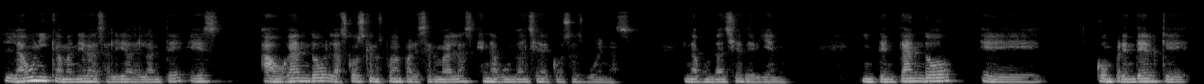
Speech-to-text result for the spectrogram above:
la única manera de salir adelante es ahogando las cosas que nos puedan parecer malas en abundancia de cosas buenas, en abundancia de bien, intentando eh, comprender que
